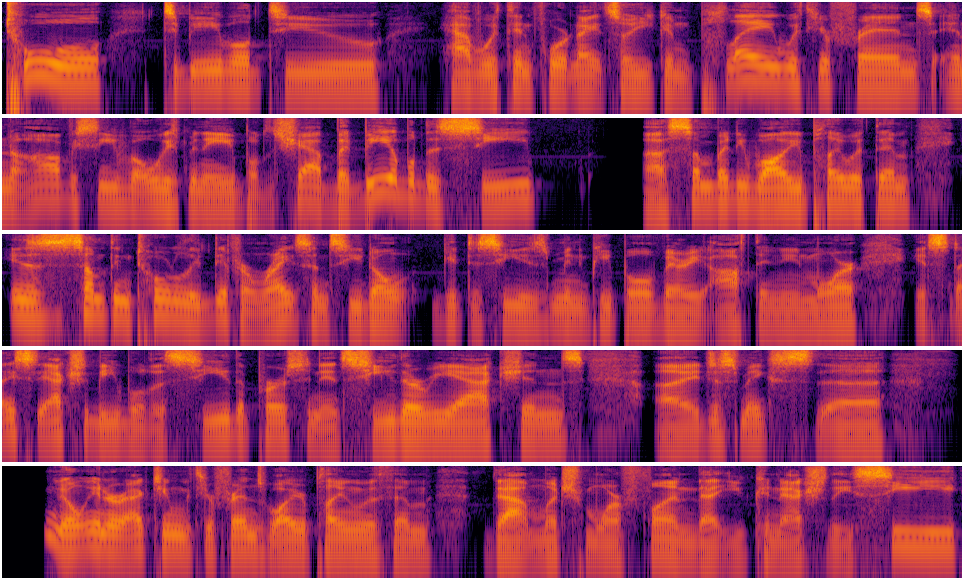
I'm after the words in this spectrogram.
tool to be able to have within Fortnite so you can play with your friends and obviously you've always been able to chat but be able to see uh, somebody while you play with them is something totally different right? Since you don't get to see as many people very often anymore it's nice to actually be able to see the person and see their reactions. Uh, it just makes the you know interacting with your friends while you're playing with them that much more fun that you can actually see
